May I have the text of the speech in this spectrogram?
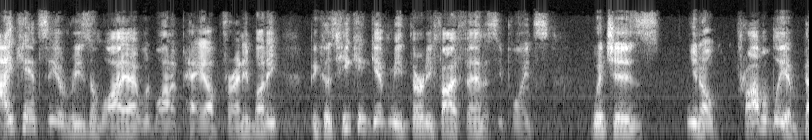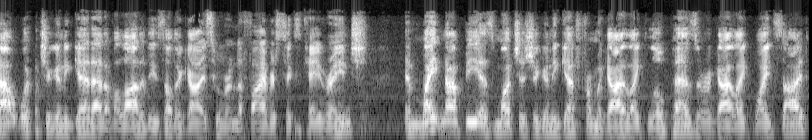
I can't see a reason why I would want to pay up for anybody because he can give me 35 fantasy points, which is, you know, probably about what you're going to get out of a lot of these other guys who are in the 5 or 6k range. It might not be as much as you're going to get from a guy like Lopez or a guy like Whiteside,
